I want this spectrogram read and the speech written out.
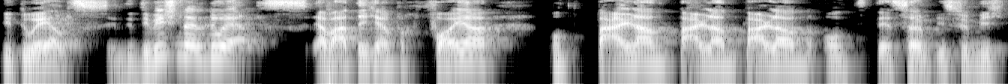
die Duels, in die Divisional Duels erwarte ich einfach Feuer und ballern, ballern, ballern und deshalb ist für mich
